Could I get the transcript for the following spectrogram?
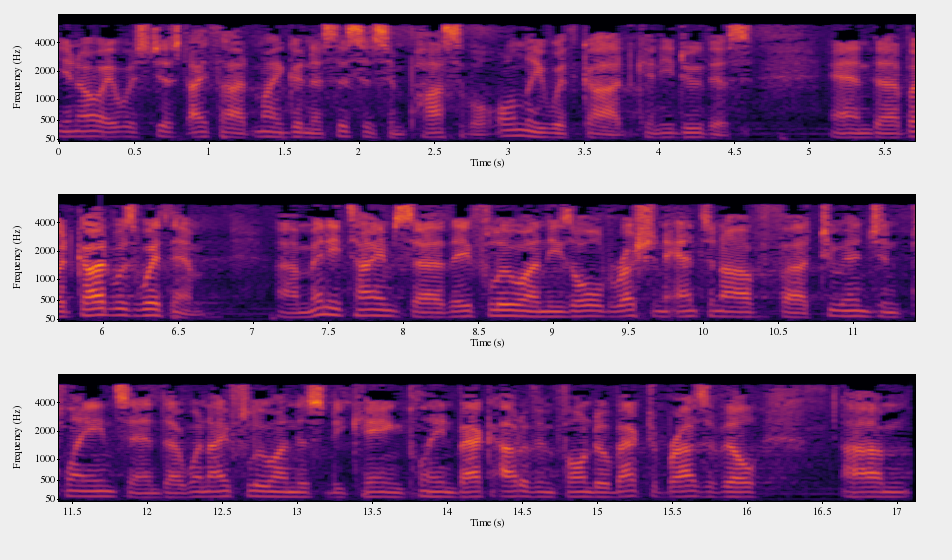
you know, it was just I thought, my goodness, this is impossible. Only with God can He do this. And uh, but God was with him, uh, many times uh, they flew on these old Russian Antonov uh, two-engine planes, and uh, when I flew on this decaying plane back out of Impfondo, back to Brazzaville, um,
